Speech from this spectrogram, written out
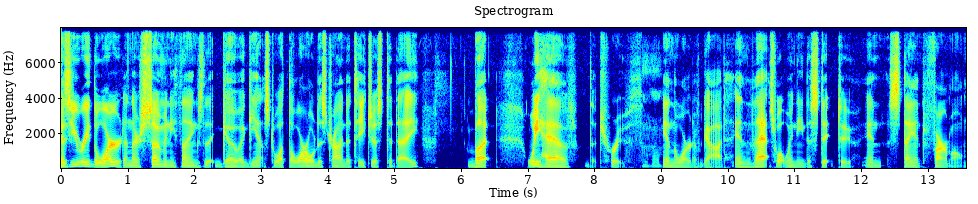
Because you read the Word, and there's so many things that go against what the world is trying to teach us today. But we have the truth Mhm. in the Word of God, and that's what we need to stick to and stand firm on.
